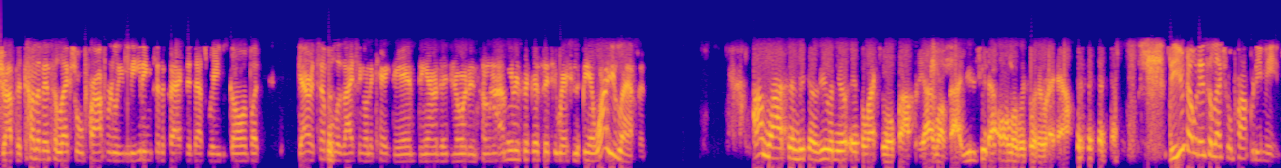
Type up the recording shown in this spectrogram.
dropped a ton of intellectual property leading to the fact that that's where he was going. But Garrett Temple is icing on the cake, De- DeAndre Jordan. So, I mean, it's a good situation to be in. Why are you laughing? I'm laughing because you and your intellectual property. I love that. You see that all over Twitter right now. Do you know what intellectual property means?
